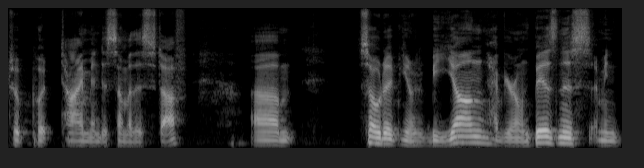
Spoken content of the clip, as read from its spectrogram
to put time into some of this stuff. Um, so to you know be young, have your own business. I mean,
